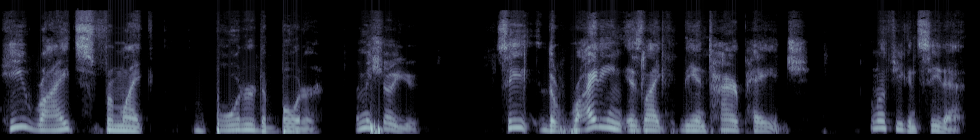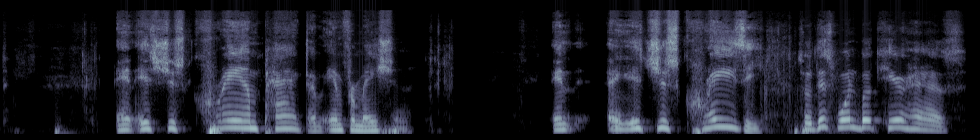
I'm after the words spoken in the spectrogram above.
he writes from like border to border. Let me show you. See, the writing is like the entire page. I don't know if you can see that. And it's just cram packed of information. And, and it's just crazy. So, this one book here has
